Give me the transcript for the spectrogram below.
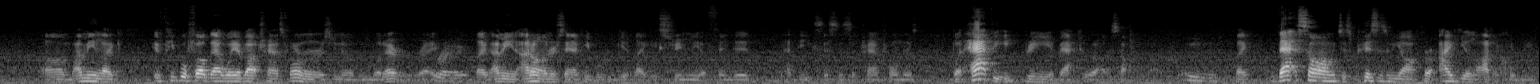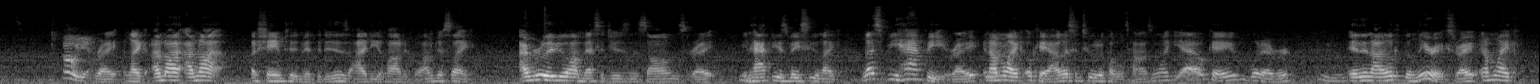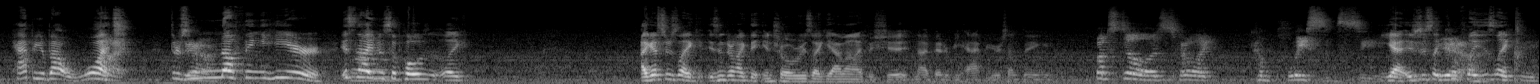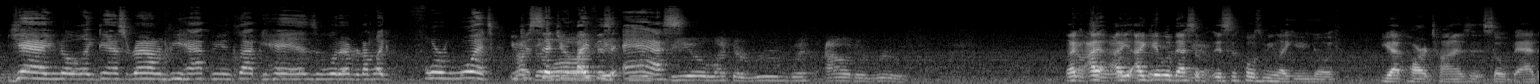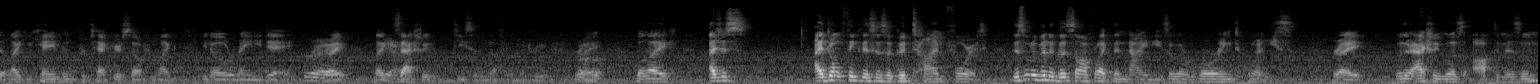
um, I mean, like if people felt that way about Transformers, you know, then whatever, right? Right. Like, I mean, I don't understand people who get like extremely offended at the existence of Transformers, but happy bringing it back to what I was talking about. Mhm. Like that song just pisses me off for ideological reasons, Oh yeah. right? Like I'm not I'm not ashamed to admit that it is ideological. I'm just like I really do on messages and songs, right? And Mhm. happy is basically like let's be happy, right? And I'm like, okay, I listened to it a couple times. I'm like, yeah, okay, whatever. Mhm. And then I look at the lyrics, right? And I'm like, happy about what? There's Yeah. nothing here. It's not even Um, supposed like. I guess there's like, isn't there like the intro where he's like, yeah, my life is shit, and I better be happy or something? But still, it's just kind of like complacency. Yeah, it's just like Yeah. compla- It's like, yeah, you know, like dance around and be happy and clap your hands and whatever. And I'm like, for what? You Not just said your life is ass. Feel like a room without a roof. Like I, I, I get what that's. yeah. It's supposed to mean like you know if you have hard times and it's so bad that like you can't even protect yourself from like you know a rainy day, Right. Like it's actually decent enough imagery, right? Uh-huh. but like I just I don't think this is a good time for it. This would have been a good song for like the '90s or the Roaring Twenties, right? When there actually was optimism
